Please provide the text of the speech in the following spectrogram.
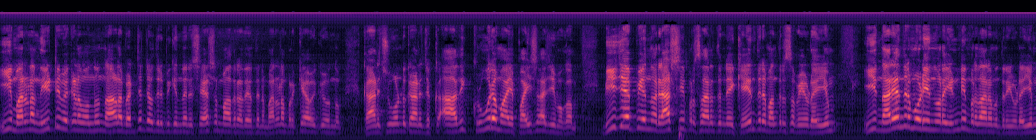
ഈ മരണം നീട്ടിവെക്കണമെന്നും നാളെ ബഡ്ജറ്റ് അവതരിപ്പിക്കുന്നതിന് ശേഷം മാത്രമേ അദ്ദേഹത്തിന് മരണം പ്രഖ്യാപിക്കുമെന്നും കാണിച്ചുകൊണ്ട് കാണിച്ച അതിക്രൂരമായ പൈശാചി മുഖം. ബി ജെ പി എന്ന രാഷ്ട്രീയ പ്രസ്ഥാനത്തിന്റെ കേന്ദ്ര മന്ത്രിസഭയുടെയും ഈ നരേന്ദ്രമോദി എന്ന് പറയുന്ന ഇന്ത്യൻ പ്രധാനമന്ത്രിയുടെയും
